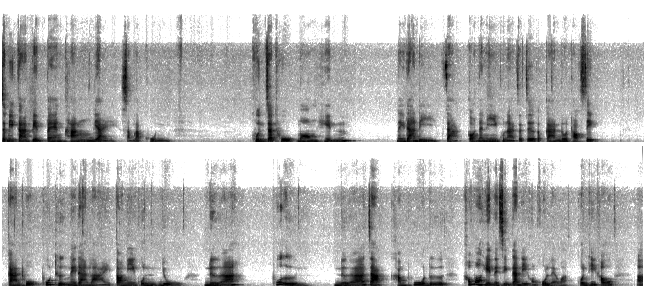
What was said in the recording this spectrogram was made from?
จะมีการเปลี่ยนแปลงครั้งใหญ่สำหรับคุณ คุณจะถูกมองเห็นในด้านดีจากก่อนหน้านี้คุณอาจจะเจอกับการโดนท็อกซิก การถูกพูดถึงในด้านหลาย ตอนนี้คุณอยู่เหนือผู้อื่น เหนือจากคำพูดหรือเขามองเห็นในสิ่งด้านดีของคุณแล้วอะคนที่เขาเอ่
